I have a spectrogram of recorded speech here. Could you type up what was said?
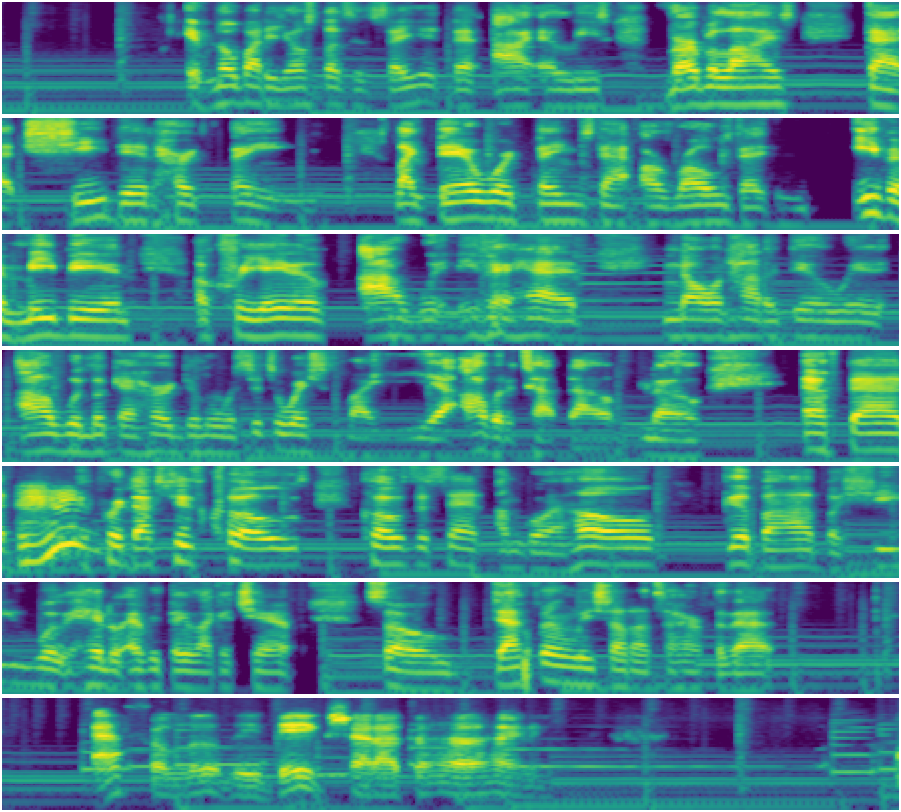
if nobody else doesn't say it, that I at least verbalize that she did her thing. Like there were things that arose that even me being a creative, I wouldn't even had known how to deal with it. I would look at her dealing with situations like, yeah, I would have tapped out. No, if that mm-hmm. the production's closed, close the set, I'm going home. Goodbye. But she would handle everything like a champ. So definitely shout out to her for that. Absolutely, big shout out to her, honey.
